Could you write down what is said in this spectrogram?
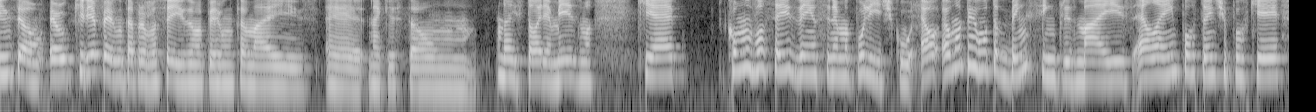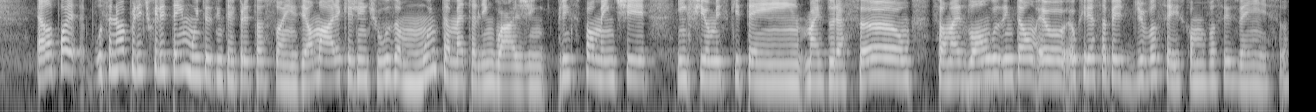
Então, eu queria perguntar para vocês uma pergunta mais é, na questão da história mesmo, que é como vocês veem o cinema político? É, é uma pergunta bem simples, mas ela é importante porque ela pode, o cinema político ele tem muitas interpretações e é uma área que a gente usa muita metalinguagem, principalmente em filmes que têm mais duração, são mais longos. Então, eu, eu queria saber de vocês, como vocês veem isso.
